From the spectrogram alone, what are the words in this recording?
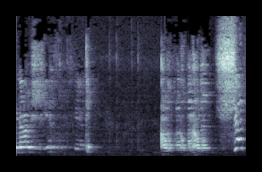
Now, sh- Shut the. Take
